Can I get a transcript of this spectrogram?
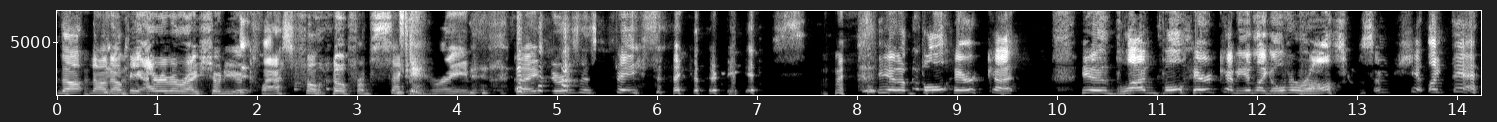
No, no, no, Pete. I remember I showed you a class photo from second grade, and I, there was this face. and I go, there he is. He had a bowl haircut. He had a blonde bowl haircut. He had like overalls or some shit like that.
